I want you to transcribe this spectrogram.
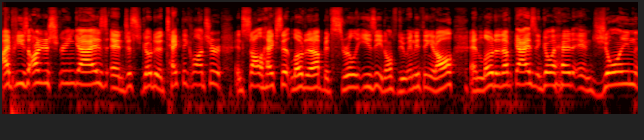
IP's on your screen, guys. And just go to a Technic Launcher, install Hexxit, load it up. It's really easy. You don't have to do anything at all. And load it up, guys, and go ahead and join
